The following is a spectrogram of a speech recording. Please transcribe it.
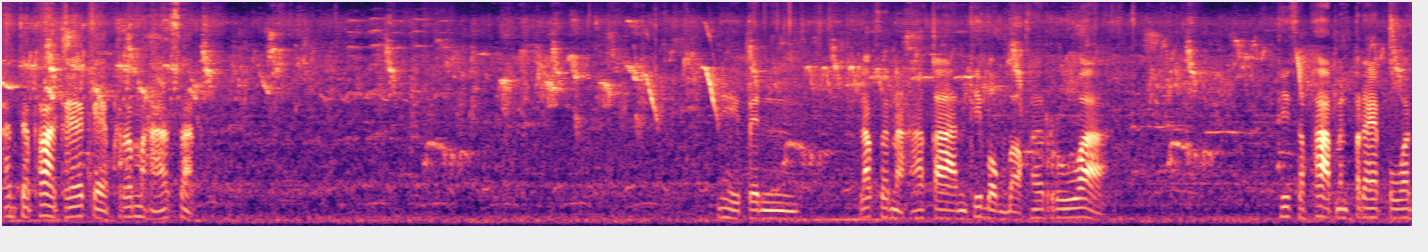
อันจะพ่ายแพ้แก่พระมหาสัตว์นี่เป็นลักษณะอาการที่บ่งบอกให้รู้ว่า ที่สภาพมันแปรปรวน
